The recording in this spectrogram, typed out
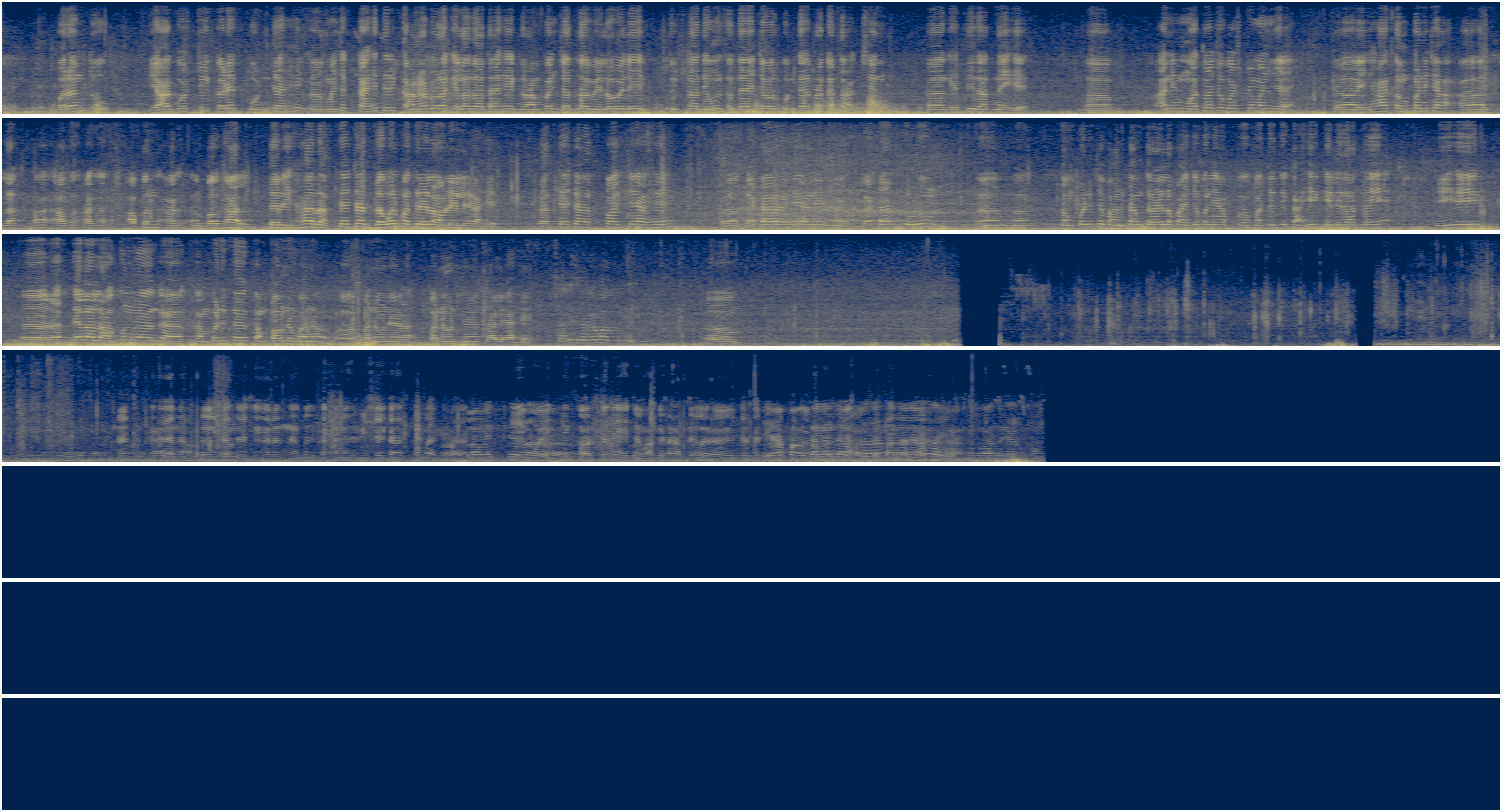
परंतु या गोष्टीकडे कोणत्याही म्हणजे काहीतरी कानाडोळा केला जात आहे. ग्रामपंचायतला वेळोवेळी सूचना देऊन सुद्धा याच्यावर कोणत्याही प्रकारचं ॲक्शन घेतली जात नाही आहे आणि महत्त्वाची गोष्ट म्हणजे ह्या कंपनीच्या आप- आपण अग- बघाल तर ह्या रस्त्याच्या जवळ पत्रे लावलेले आहेत. रस्त्याच्या आसपास जे आहे गटार आहे आणि गटार सोडून कंपनीचे बांधकाम करायला पाहिजे पण या प- पद्धती काही केली जात नाही ही ही रस्त्याला लागून कंपनीचं कंपाऊंड बनव बनवण्या बनवण्यात आले आहे. गरज नाही म्हणजे कसं म्हणजे विषय काय असतो माहिती? हे वैयक्तिक स्वार्थ नाही याच्या मागे ना आपल्याला याच्यासाठी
